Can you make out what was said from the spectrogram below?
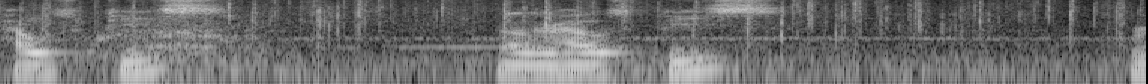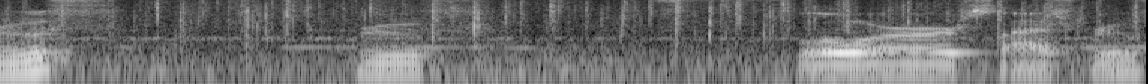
House piece. Another house piece. Roof. Roof. Floor slash roof.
